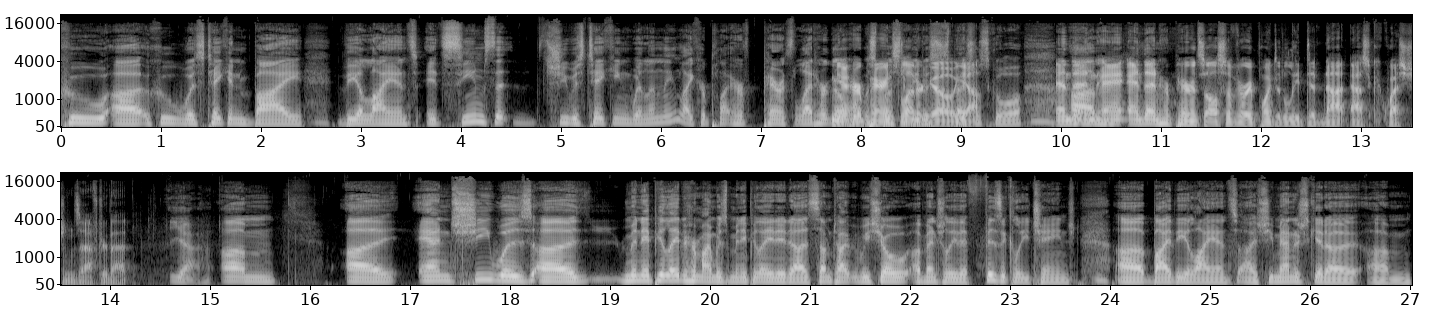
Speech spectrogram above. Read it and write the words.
who uh, who was taken by the alliance. It seems that she was taking willingly, like her pla- her parents let her go. Yeah, her parents let her go, Special yeah. school, and then Um, and, and then her parents also very pointedly did not ask questions after that Yeah. Um uh and she was uh manipulated her mind was manipulated uh sometime we show eventually that physically changed uh by the alliance uh she managed to get a um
